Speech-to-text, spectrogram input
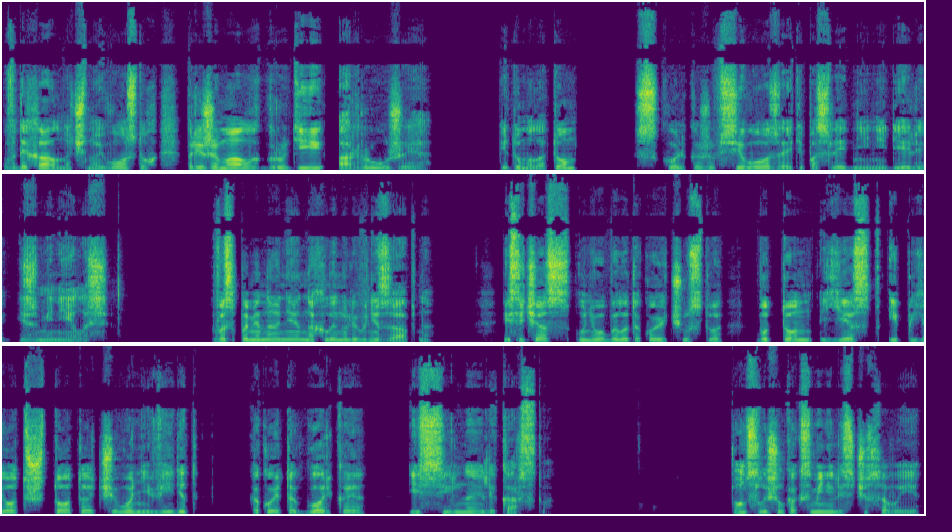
вдыхал ночной воздух, прижимал к груди оружие и думал о том, сколько же всего за эти последние недели изменилось. Воспоминания нахлынули внезапно, и сейчас у него было такое чувство, будто он ест и пьет что-то, чего не видит, какое-то горькое и сильное лекарство. Он слышал, как сменились часовые.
